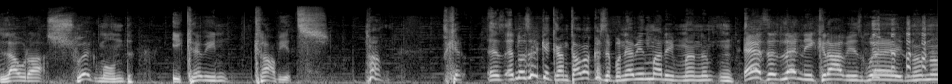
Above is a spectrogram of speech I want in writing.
Laura Swegmund y Kevin Kravitz. no es el que cantaba que se ponía bien mari... Ese es Lenny Kravitz, güey. No, no.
